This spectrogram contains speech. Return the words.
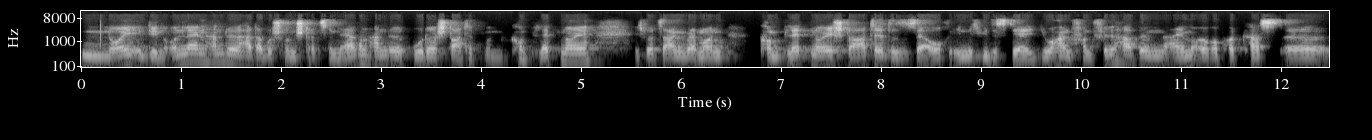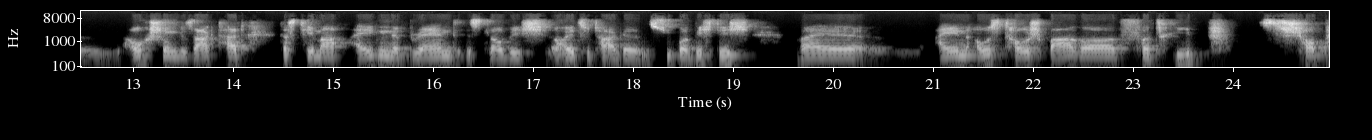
neu in den Online-Handel, hat aber schon einen stationären Handel oder startet man komplett neu? Ich würde sagen, wenn man komplett neu startet, das ist ja auch ähnlich wie das der Johann von Philhub in einem eurer Podcasts äh, auch schon gesagt hat, das Thema eigene Brand ist, glaube ich, heutzutage super wichtig, weil ein austauschbarer Vertriebsshop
